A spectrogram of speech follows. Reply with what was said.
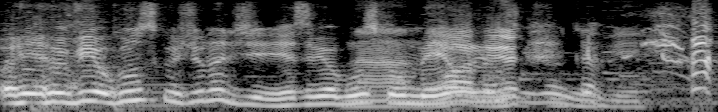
Eu, eu vi alguns com o Jurandir, recebi alguns Não, com o meu. e né? o Nunca Jurandir. vi.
